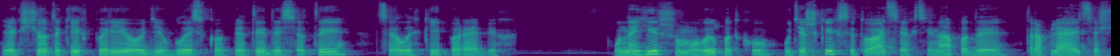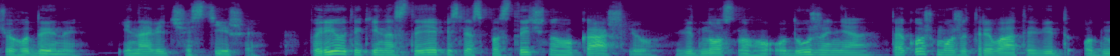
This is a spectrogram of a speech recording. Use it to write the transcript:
Якщо таких періодів близько 50, це легкий перебіг. У найгіршому випадку, у тяжких ситуаціях ці напади трапляються щогодини і навіть частіше. Період, який настає після спастичного кашлю відносного одужання, також може тривати від 1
